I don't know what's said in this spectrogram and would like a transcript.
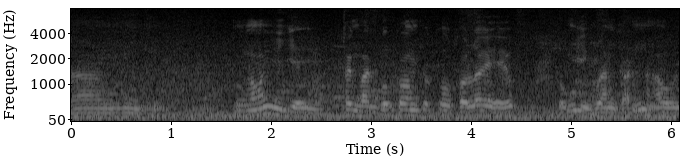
à, nói như vậy thân phận của con cho cô Thọ Lê hiểu cũng vì hoàn cảnh hồi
